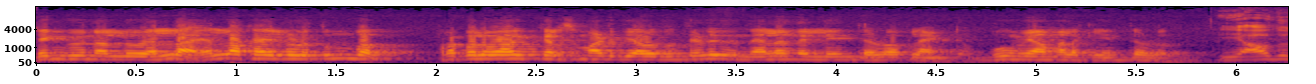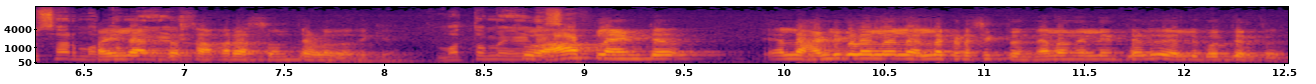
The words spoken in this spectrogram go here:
ಡೆಂಗ್ಯೂನಲ್ಲೂ ಎಲ್ಲ ಎಲ್ಲ ಕಾಯಿಲೆಗಳು ತುಂಬ ಪ್ರಬಲವಾಗಿ ಕೆಲಸ ಮಾಡಿದ್ದು ಯಾವುದು ಅಂತ ಹೇಳಿದ್ರೆ ನೆಲನೆಲ್ಲಿ ಅಂತ ಹೇಳುವ ಪ್ಲಾಂಟ್ ಭೂಮಿ ಆಮಲಕಿ ಅಂತ ಹೇಳೋದು. ಯಾವುದು ಸರ್? ಫೈಲಾಂತ ಸಮರಸ್ ಅಂತ ಹೇಳೋದು ಅದಕ್ಕೆ. ಮತ್ತೊಮ್ಮೆ ಸೊ ಆ ಪ್ಲಾಂಟ್ ಎಲ್ಲ ಹಳ್ಳಿಗಳಲ್ಲೆಲ್ಲ ಎಲ್ಲ ಕಡೆ ಸಿಗ್ತದೆ. ನೆಲನೆಲ್ಲಿ ಅಂತ ಹೇಳಿದ್ರೆ ಎಲ್ಲಿ ಗೊತ್ತಿರ್ತದೆ.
